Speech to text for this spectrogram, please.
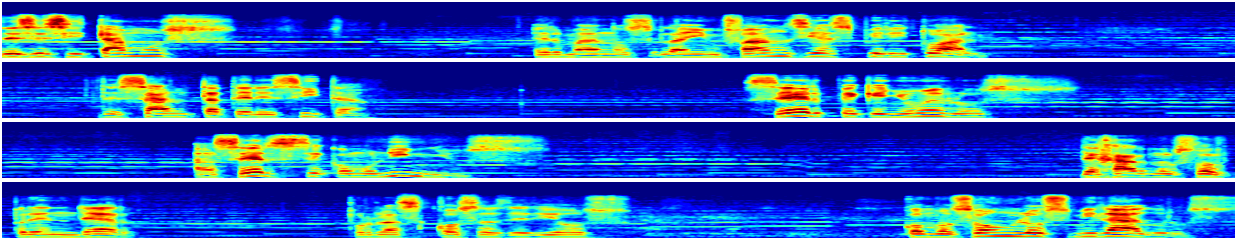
Necesitamos hermanos, la infancia espiritual de Santa Teresita, ser pequeñuelos, hacerse como niños, dejarnos sorprender por las cosas de Dios, como son los milagros.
